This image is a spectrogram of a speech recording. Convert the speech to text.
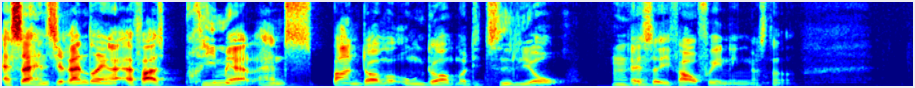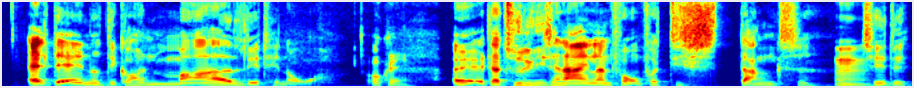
Altså hans erindringer er faktisk primært hans barndom og ungdom og de tidlige år mm-hmm. altså i fagforeningen og sådan noget. Alt det andet, det går han meget lidt henover. Okay. Øh, der er tydeligvis, han har en eller anden form for distance mm. til det.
